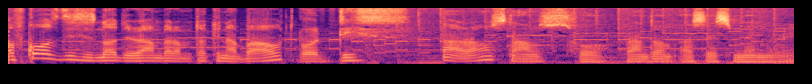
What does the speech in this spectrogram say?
Of course, this is not the RAM that I'm talking about, but this now RAM stands for random access memory.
